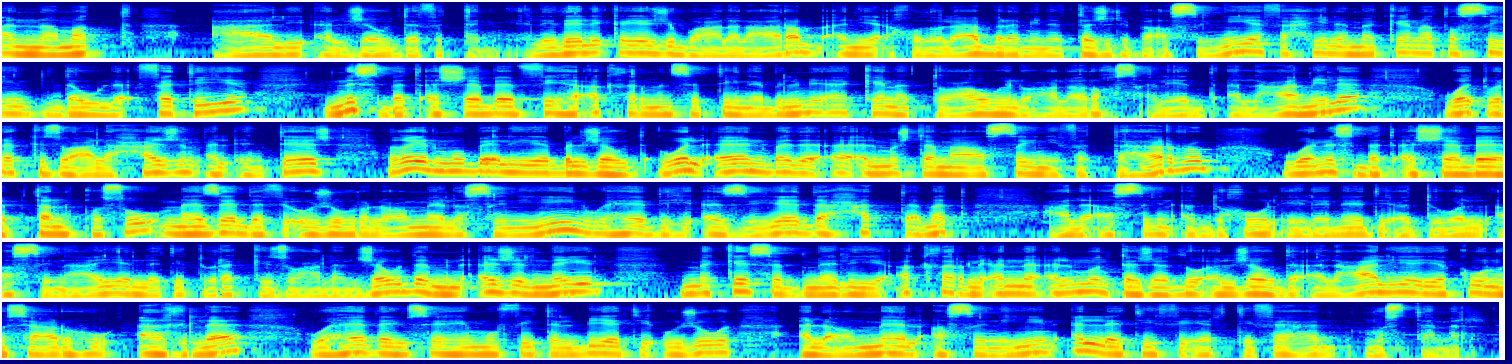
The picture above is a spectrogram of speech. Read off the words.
النمط عالي الجودة في التنمية. لذلك يجب على العرب أن يأخذوا العبرة من التجربة الصينية فحينما كانت الصين دولة فتية نسبة الشباب فيها أكثر من 60% كانت تعول على رخص اليد العاملة وتركز على حجم الإنتاج غير مبالية بالجودة. والآن بدأ المجتمع الصيني في التهرب ونسبة الشباب تنقص. ما زاد في أجور العمال الصينيين وهذه الزيادة حتمت على الصين الدخول إلى نادي الدول الصناعية التي تركز على الجودة من أجل نيل مكاسب مالية أكثر لأن المنتج ذو الجودة العالية يكون سعره أغلى وهذا يساهم في تلبية أجور العمال الصينيين التي في ارتفاع مستمر.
